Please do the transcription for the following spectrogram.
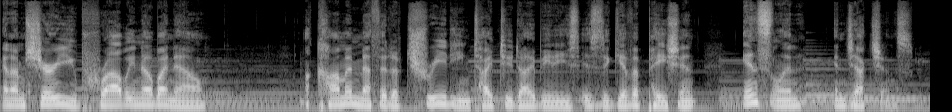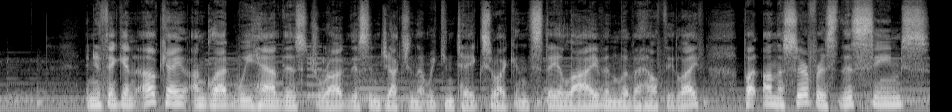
And I'm sure you probably know by now a common method of treating type 2 diabetes is to give a patient insulin injections. And you're thinking, okay, I'm glad we have this drug, this injection that we can take so I can stay alive and live a healthy life. But on the surface, this seems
